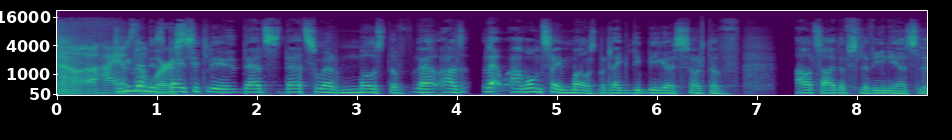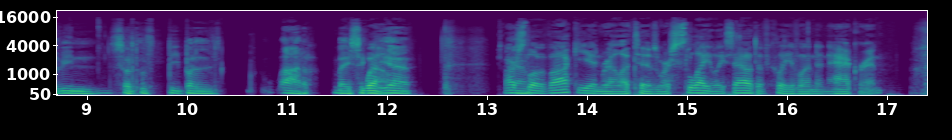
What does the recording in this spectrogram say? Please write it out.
no, Ohio's Cleveland the is basically that's that's where most of well, I'll- I won't say most, but like the biggest sort of outside of Slovenia, Slovene sort of people are basically. Well, yeah, Our Yeah. Slovakian relatives were slightly south of Cleveland and Akron.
